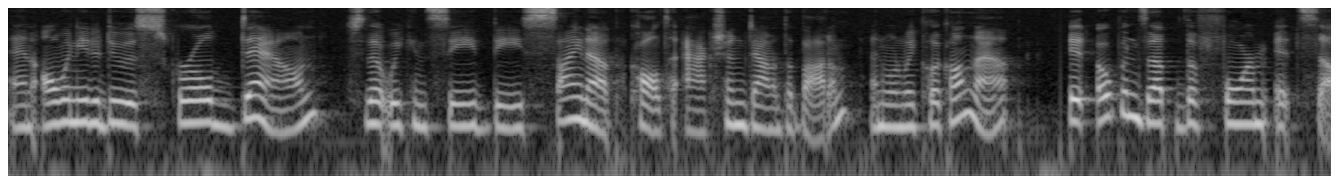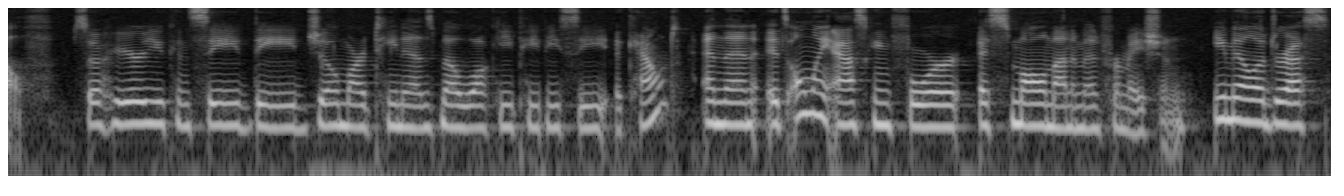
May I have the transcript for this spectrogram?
And all we need to do is scroll down so that we can see the sign up call to action down at the bottom. And when we click on that, it opens up the form itself. So here you can see the Joe Martinez Milwaukee PPC account, and then it's only asking for a small amount of information email address,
